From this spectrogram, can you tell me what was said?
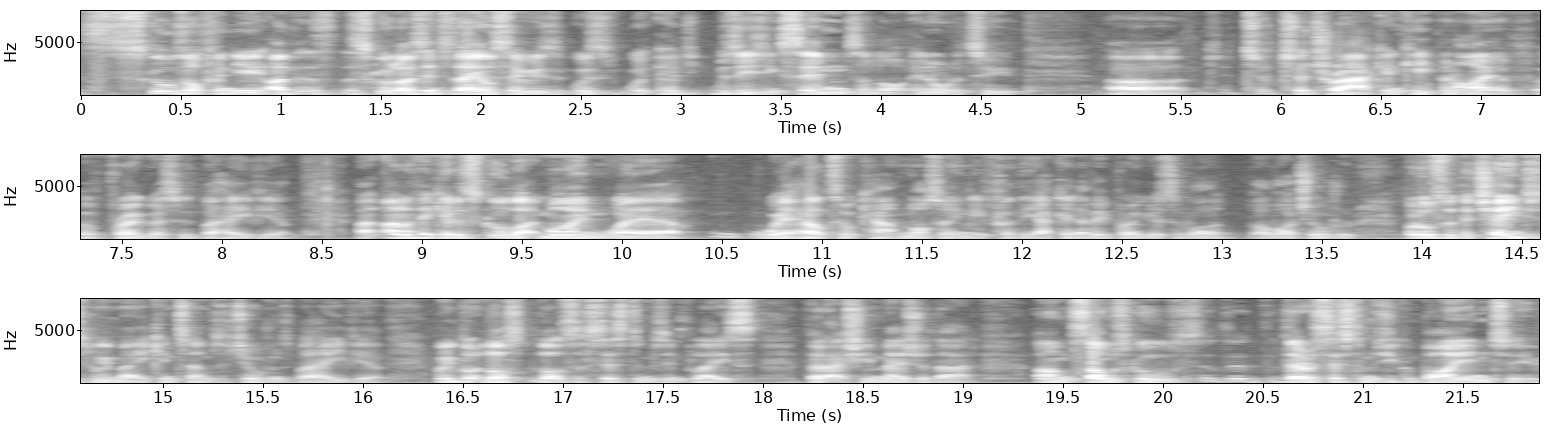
schools often use, uh, the school I was in today also was, was, was using Sims a lot in order to, uh, to, to, track and keep an eye of, of progress with behaviour. And, and, I think in a school like mine, where we're held to account not only for the academic progress of our, of our children, but also the changes we make in terms of children's behaviour, we've got lots, lots of systems in place that actually measure that. Um, some schools, th there are systems you can buy into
